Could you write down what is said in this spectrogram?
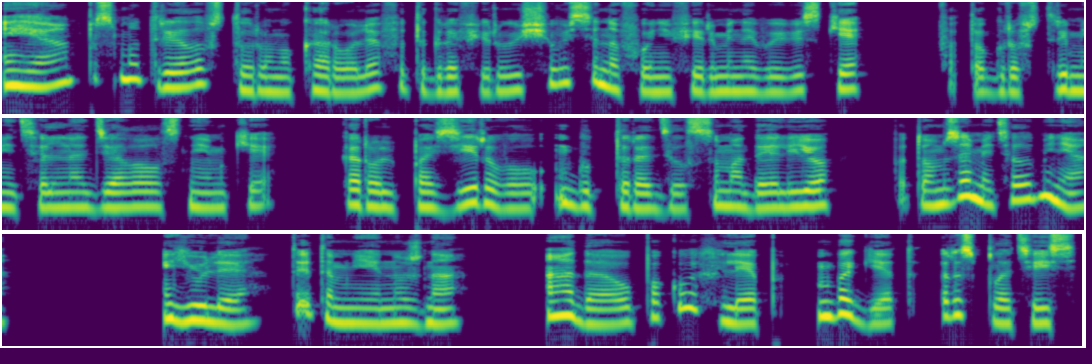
Я посмотрела в сторону короля, фотографирующегося на фоне фирменной вывески. Фотограф стремительно делал снимки. Король позировал, будто родился моделью. Потом заметил меня. «Юлия, ты-то мне и нужна». «А да, упакуй хлеб, багет, расплатись»,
